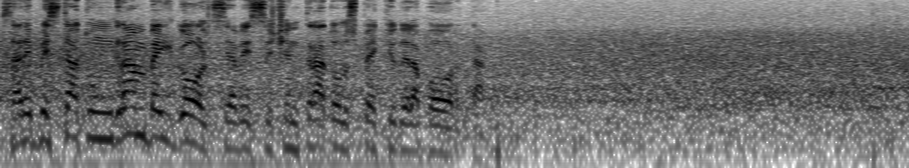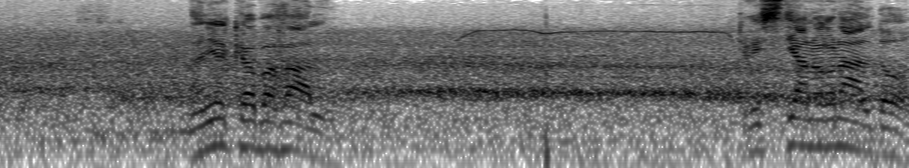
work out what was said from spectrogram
Sarebbe stato un gran bel gol se avesse centrato lo specchio della porta. Daniel Carvajal. Cristiano Ronaldo.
